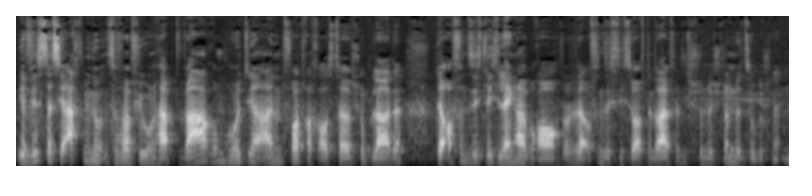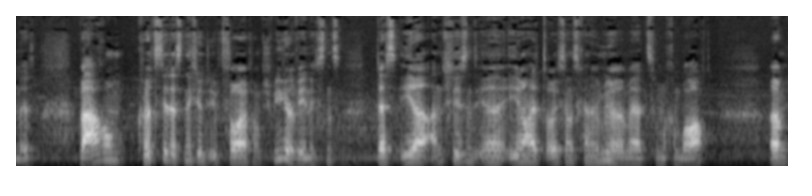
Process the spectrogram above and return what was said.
ihr wisst, dass ihr acht Minuten zur Verfügung habt. Warum holt ihr einen Vortrag aus der Schublade, der offensichtlich länger braucht oder der offensichtlich so auf eine Dreiviertelstunde, Stunde zugeschnitten ist? Warum kürzt ihr das nicht und übt vorher vom Spiegel wenigstens, dass ihr anschließend ihr, ihr halt euch sonst keine Mühe mehr zu machen braucht? Ähm,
